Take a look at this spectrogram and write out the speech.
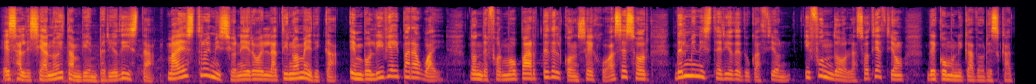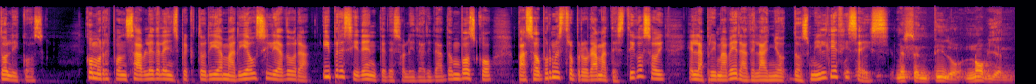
Es salesiano y también periodista, maestro y misionero en Latinoamérica, en Bolivia y Paraguay, donde formó parte del Consejo Asesor del Ministerio de Educación y fundó la Asociación de Comunicadores Católicos como responsable de la Inspectoría María Auxiliadora y presidente de Solidaridad Don Bosco, pasó por nuestro programa Testigos Hoy en la primavera del año 2016. Me he sentido no bien,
